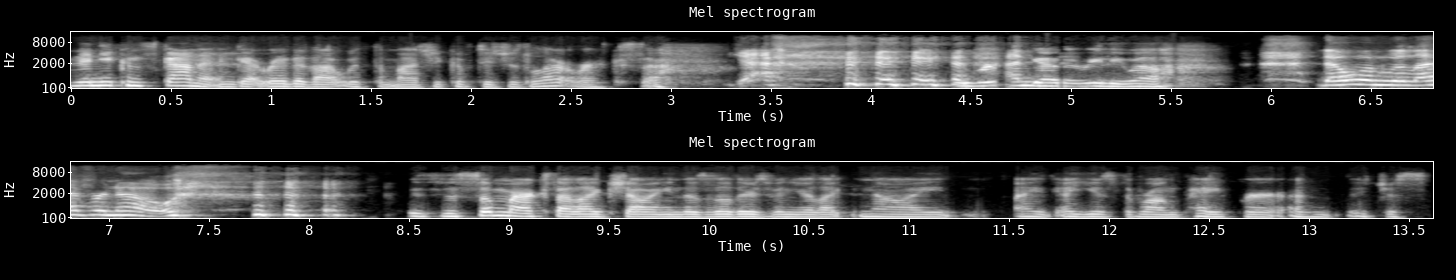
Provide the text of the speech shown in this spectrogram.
And then you can scan it and get rid of that with the magic of digital artwork. So Yeah. they work and together really well. no one will ever know. There's some marks I like showing, and there's others when you're like, no, I, I, I used the wrong paper, and it just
